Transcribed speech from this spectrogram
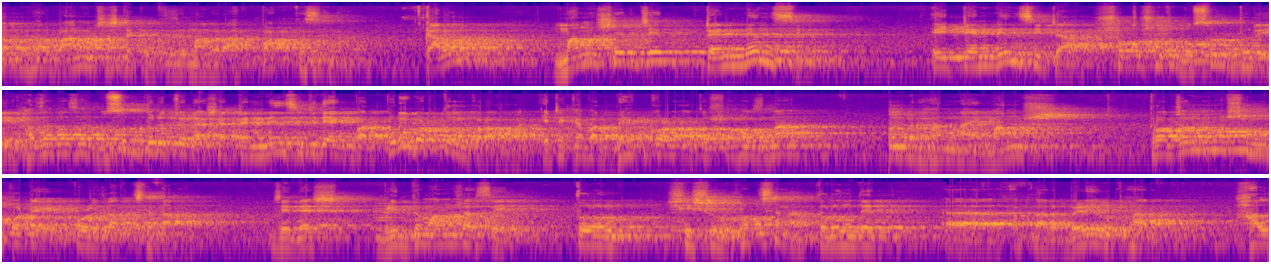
জন্মহার বাড়ানোর চেষ্টা করতেছে, মাগর আর পারতেছে না। কারণ মানুষের যে টেন্ডেন্সি এই টেন্ডেন্সিটা শত শত বছর ধরে, হাজার হাজার বছর ধরে চলে আসা টেন্ডেন্সি যদি একবার পরিবর্তন করা হয়, এটাকে আবার ব্যাক করানো অত সহজ না। হার নাই, মানুষ প্রজন্ম সংকটে পড়ে যাচ্ছে তারা। যে দেশ, বৃদ্ধ মানুষ আছে, তরুণ শিশু হচ্ছে না, তরুণদের আপনার বেড়ে ওঠার, হাল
